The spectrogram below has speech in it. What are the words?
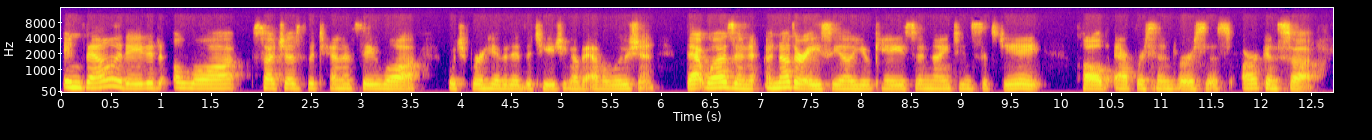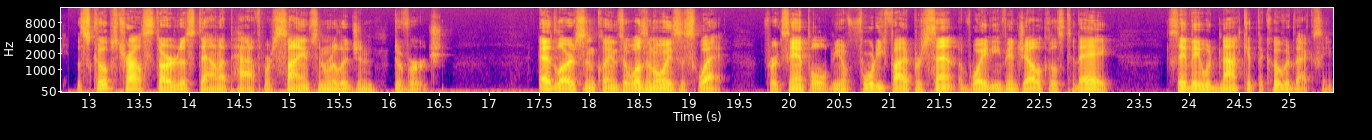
invalidated a law such as the Tennessee law, which prohibited the teaching of evolution. That was in another ACLU case in 1968 called Epperson versus Arkansas. The Scopes trial started us down a path where science and religion diverged. Ed Larson claims it wasn't always this way. For example, you know, 45% of white evangelicals today say they would not get the COVID vaccine.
